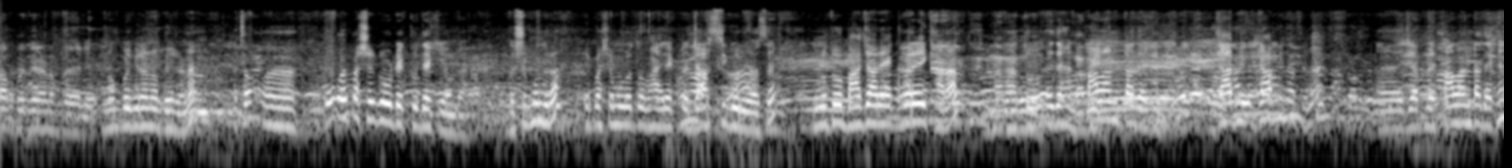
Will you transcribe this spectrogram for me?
নব্বই বিরানব্বই হলে। নব্বই বিরানব্বই হলো না? আচ্ছা ওই পাশের গরুটা একটু দেখি আমরা। দর্শক বন্ধুরা পাশে মূলত ভাইয়ের একটা জার্সি গরু আছে। মূলত বাজার একবারেই খারাপ। তো এই দেখেন পালানটা দেখেন। আছে না? যে আপনার পালানটা দেখেন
